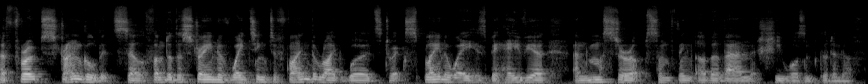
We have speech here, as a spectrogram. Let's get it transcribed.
Her throat strangled itself under the strain of waiting to find the right words to explain away his behavior and muster up something other than she wasn't good enough.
